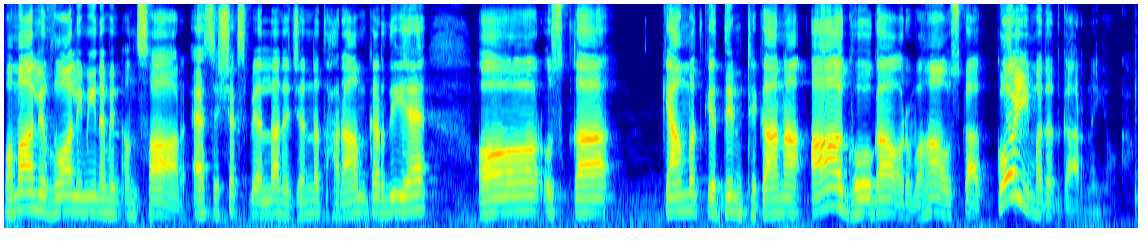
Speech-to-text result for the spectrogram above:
وما للظالمین من انصار۔ ایسے شخص پہ اللہ نے جنت حرام کر دی ہے اور اس کا قیامت کے دن ٹھکانہ آگ ہوگا اور وہاں اس کا کوئی مددگار نہیں ہوگا۔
